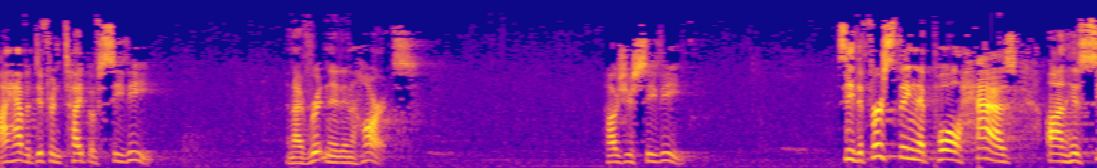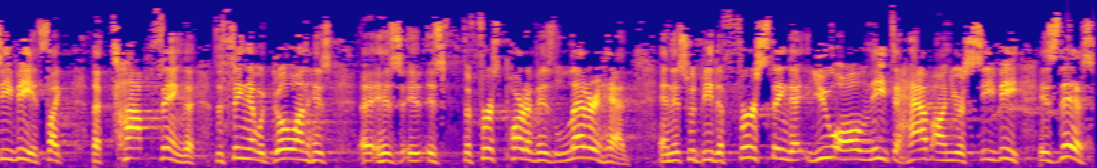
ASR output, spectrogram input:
I have a different type of CV, and I've written it in hearts. How's your CV? See, the first thing that Paul has on his CV. It's like the top thing, the, the thing that would go on his, uh, his, his, the first part of his letterhead. And this would be the first thing that you all need to have on your CV is this,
